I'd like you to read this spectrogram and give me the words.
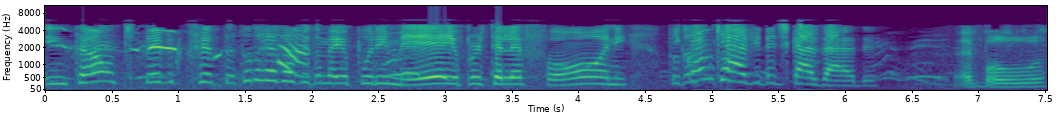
Então, teve que ser tudo resolvido meio por e-mail, por telefone. Tudo... E como que é a vida de casada? É boa.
